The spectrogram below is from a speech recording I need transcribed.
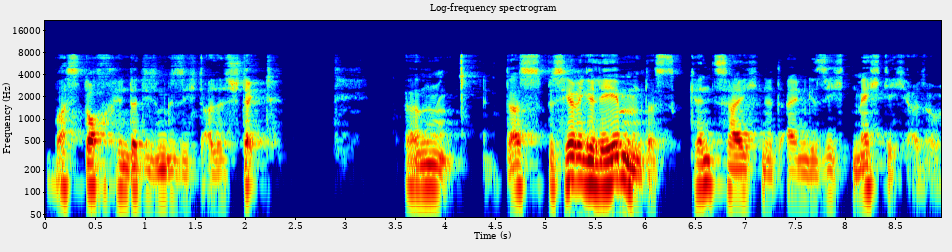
Was doch hinter diesem Gesicht alles steckt. Ähm, das bisherige Leben, das kennzeichnet ein Gesicht mächtig, also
